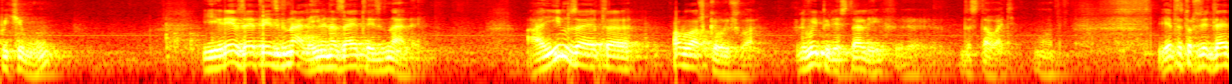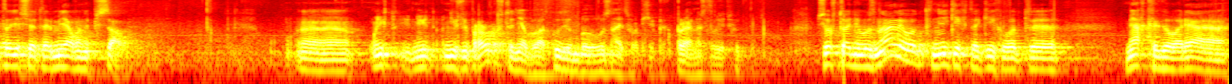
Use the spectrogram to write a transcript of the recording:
Почему? И евреев за это изгнали, именно за это изгнали. А им за это поблажка вышла. Львы перестали их э, доставать. Вот. И это то, что для этого здесь это Армияу написал. Э, у них, у них же пророков-то не было, откуда им было узнать вообще, как правильно служить. Все, что они узнали, вот неких таких вот, э, мягко говоря,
